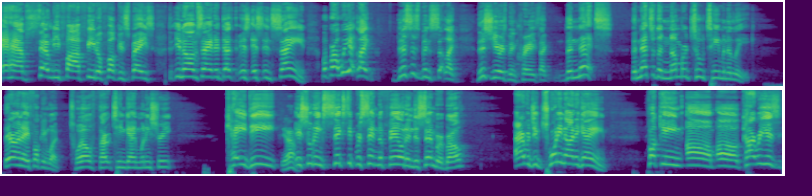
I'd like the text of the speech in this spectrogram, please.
and have seventy five feet of fucking space. You know what I'm saying? It does. It's, it's insane. But bro, we like this has been so, like this year has been crazy. Like the Nets, the Nets are the number two team in the league. They're on a fucking what 12, 13 game winning streak. KD Yeah. is shooting 60% in the field in December, bro. Averaging 29 a game. Fucking um uh Kyrie is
